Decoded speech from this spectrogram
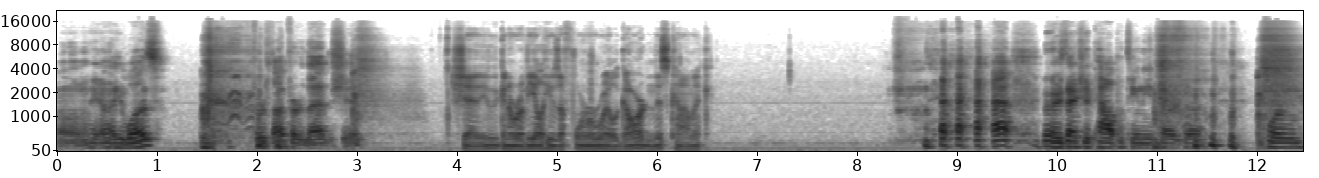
Oh, yeah, he was. First I've heard that shit. Shit, he was gonna reveal he was a former royal guard in this comic. no, he's actually Palpatine the entire time. Clone.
